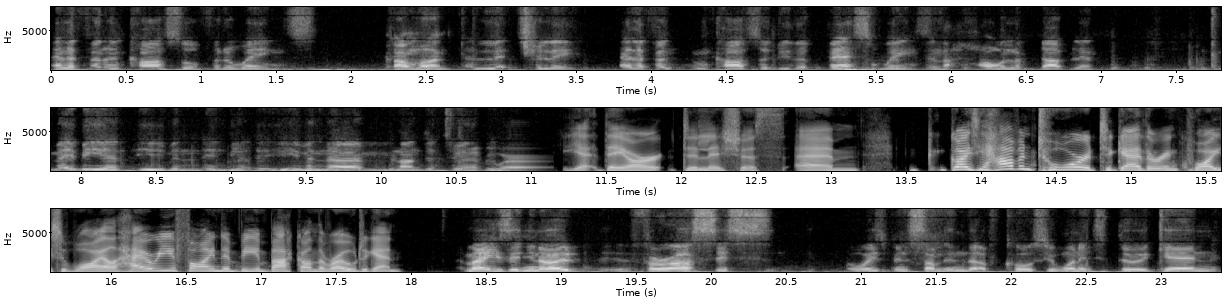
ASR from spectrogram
Elephant and Castle for the wings. Come on. Literally, Elephant and Castle do the best wings in the whole of Dublin. Maybe in, even England, even um, London too, and everywhere. Yeah, they are delicious. Um, guys, you haven't toured together in quite a while. How are you finding being back on the road again? Amazing. You know, for us, it's always been something that, of course, we wanted to do again.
